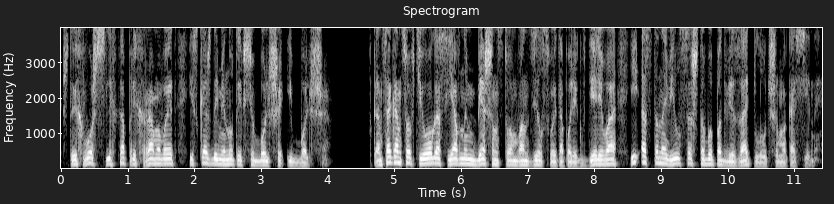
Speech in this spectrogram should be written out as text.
что их вождь слегка прихрамывает и с каждой минутой все больше и больше. В конце концов Тиога с явным бешенством вонзил свой топорик в дерево и остановился, чтобы подвязать лучше мокасины.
